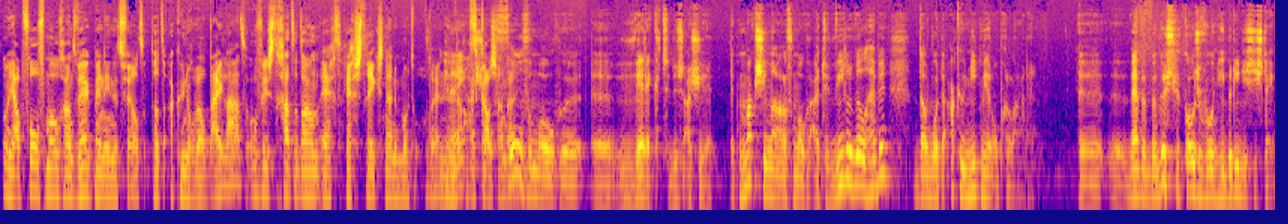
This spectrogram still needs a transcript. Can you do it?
ja, op vol vermogen aan het werk ben in het veld, dat de accu nog wel bijlaat? Of is het, gaat het dan echt rechtstreeks naar de motoren? Nee, de als je op vol vermogen uh, werkt, dus als je het maximale vermogen uit de wielen wil hebben, dan wordt de accu niet meer opgeladen. Uh, uh, we hebben bewust gekozen voor een hybride systeem.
